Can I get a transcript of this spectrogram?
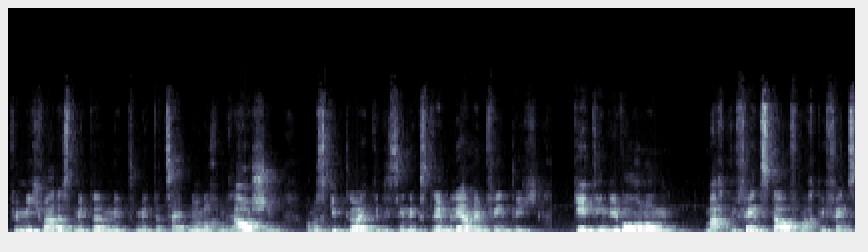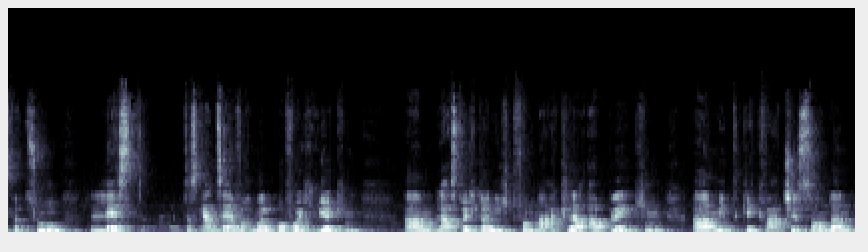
Für mich war das mit der, mit, mit der Zeit nur noch ein Rauschen. Aber es gibt Leute, die sind extrem lärmempfindlich. Geht in die Wohnung, macht die Fenster auf, macht die Fenster zu, lässt das Ganze einfach mal auf euch wirken. Ähm, lasst euch da nicht vom Makler ablenken äh, mit Gequatsche, sondern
